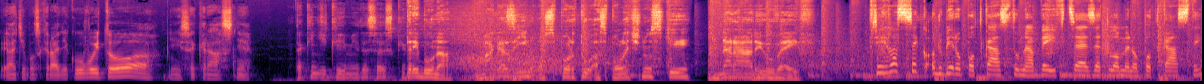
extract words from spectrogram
Já ti moc krát děkuju Vojto a měj se krásně. Taky díky, mějte se hezky. Tribuna, magazín o sportu a společnosti na rádiu Wave. Přihlas se k odběru podcastu na wave.cz lomeno podcasty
